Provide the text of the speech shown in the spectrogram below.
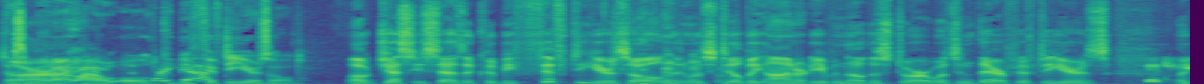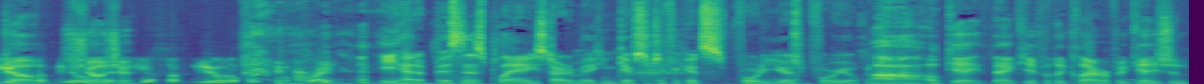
Doesn't All matter right. how old. just Could be that. 50 years old. Oh, Jesse says it could be 50 years old and it would still be honored, even though the store wasn't there 50 years It's ago. just a beautiful. Shows you. It's just a beautiful story. He had a business plan. He started making gift certificates 40 years before he opened. Ah, okay. Thank you for the clarification.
